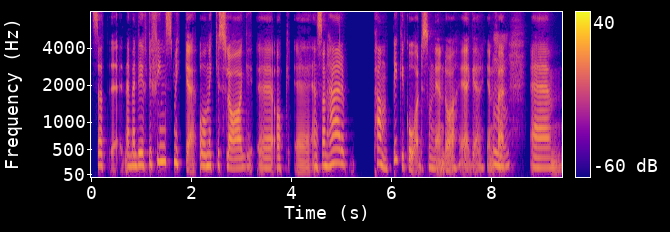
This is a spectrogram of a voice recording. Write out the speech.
så att, eh, nej, men det, det finns mycket och mycket slag. Eh, och eh, en sån här pampig gård som ni ändå äger, Jennifer. Mm. Ehm,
